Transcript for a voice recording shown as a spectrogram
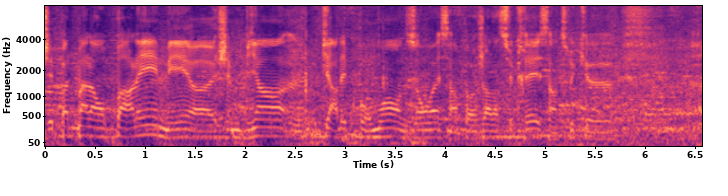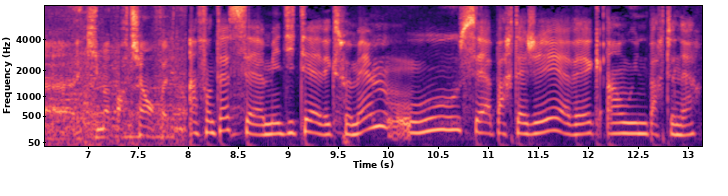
J'ai pas de mal à en parler, mais euh, j'aime bien euh, garder pour moi en disant ouais, c'est un peu un jardin secret, c'est un truc euh, euh, qui m'appartient en fait. Un fantasme, c'est à méditer avec soi-même ou c'est à partager avec un ou une partenaire?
